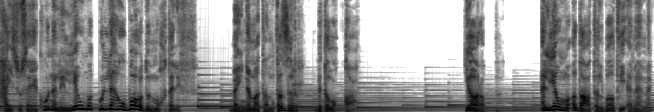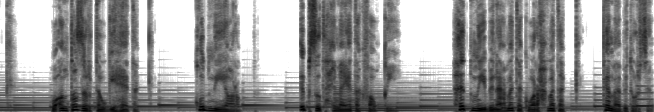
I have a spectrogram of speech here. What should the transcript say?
حيث سيكون لليوم كله بعد مختلف بينما تنتظر بتوقع. يا رب اليوم اضع طلباتي أمامك وأنتظر توجيهاتك. قدني يا رب ابسط حمايتك فوقي. حطني بنعمتك ورحمتك كما بترسن.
